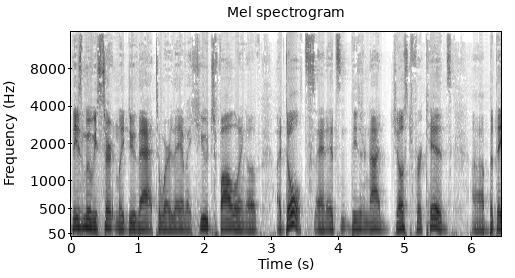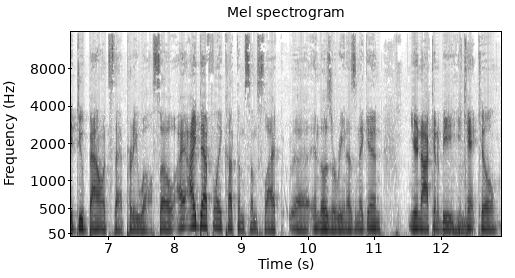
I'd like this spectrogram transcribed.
these movies certainly do that to where they have a huge following of adults, and it's these are not just for kids, uh, but they do balance that pretty well. So I, I definitely cut them some slack uh, in those arenas. And again, you're not going to be you can't kill.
